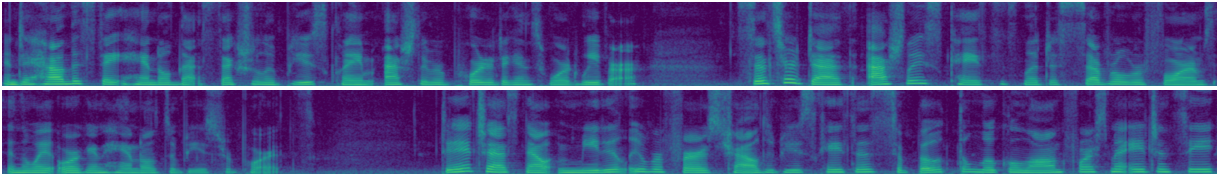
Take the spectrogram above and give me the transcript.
into how the state handled that sexual abuse claim Ashley reported against Ward Weaver. Since her death, Ashley's case has led to several reforms in the way Oregon handles abuse reports. DHS now immediately refers child abuse cases to both the local law enforcement agency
